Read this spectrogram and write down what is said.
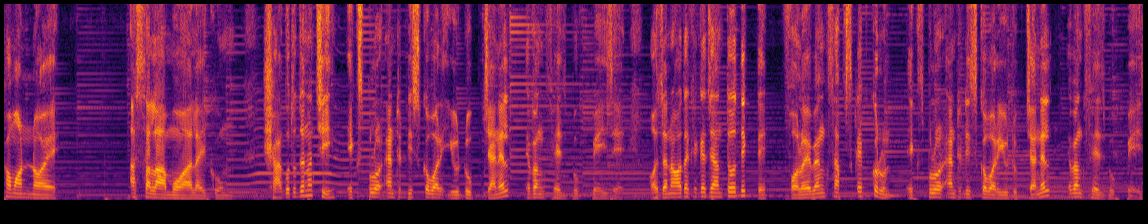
সমন্বয়। আসসালামু আলাইকুম। স্বাগত জানাচ্ছি explore and discover YouTube channel এবং ফেসবুক পেজে অজানা অদেখাকে জানতে ও দেখতে ফলো এবং সাবস্ক্রাইব করুন explore and discover YouTube channel এবং Facebook page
